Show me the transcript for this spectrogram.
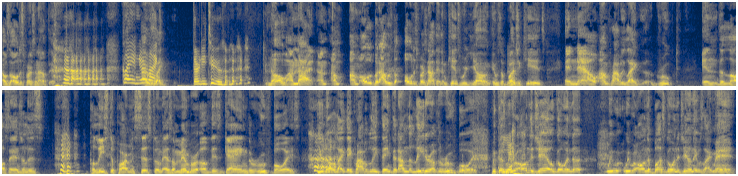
I was the oldest person out there. Clay, and you're I was like, like 32. No, I'm not. I'm I'm I'm old, but I was the oldest person out there. Them kids were young. It was a bunch mm. of kids, and now I'm probably like grouped in the Los Angeles police department system as a member of this gang, the Roof Boys. You know, like they probably think that I'm the leader of the Roof Boys because Yeah. we were on the jail going to we were we were on the bus going to jail, and they was like, man,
